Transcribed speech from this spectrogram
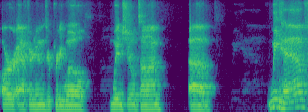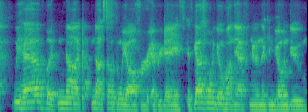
our afternoons are pretty well windshield time. Um, we have, we have, but not not something we offer every day. If, if guys want to go hunt in the afternoon, they can go and do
